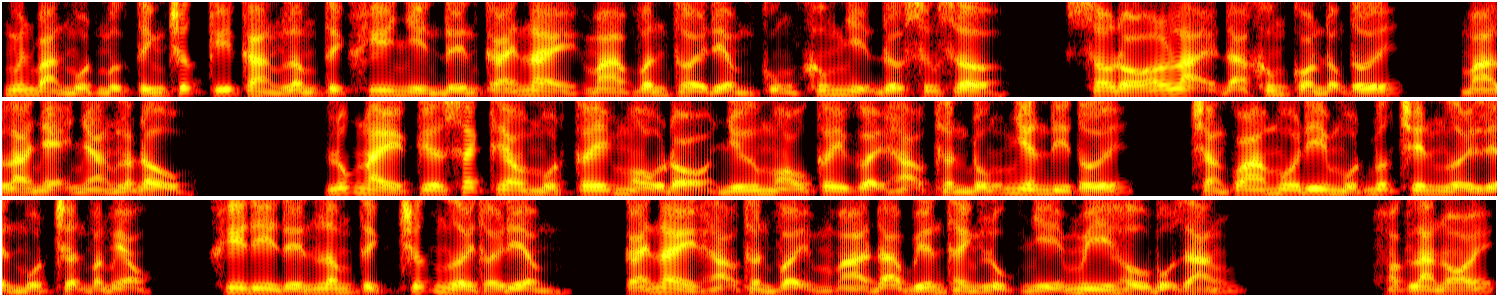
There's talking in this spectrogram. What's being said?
Nguyên bản một mực tính trước kỹ càng lâm tịch khi nhìn đến cái này ma vân thời điểm cũng không nhịn được sững sờ, sau đó lại đã không còn động tới, mà là nhẹ nhàng lắc đầu. Lúc này kia sách theo một cây màu đỏ như máu cây gậy hạo thần đống nhiên đi tới, chẳng qua mua đi một bước trên người liền một trận vặn mẹo, khi đi đến lâm tịch trước người thời điểm, cái này hạo thần vậy mà đã biến thành lục nhĩ mi hầu bộ dáng. Hoặc là nói,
